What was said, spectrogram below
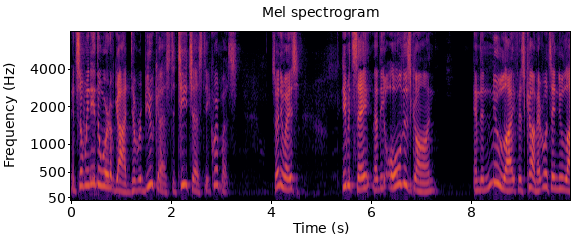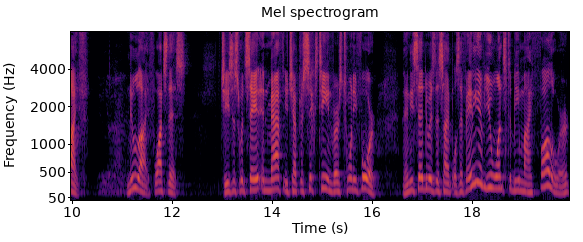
And so we need the Word of God to rebuke us, to teach us, to equip us. So, anyways, he would say that the old is gone and the new life has come. Everyone say new life. New life. New life. Watch this. Jesus would say it in Matthew chapter 16, verse 24. Then he said to his disciples, If any of you wants to be my follower,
